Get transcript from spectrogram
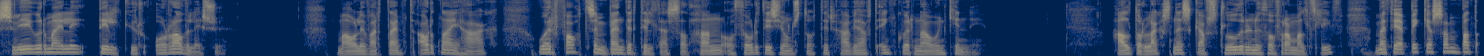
svigurmæli, dilgjur og ráðleysu. Máli var dæmt árna í hag og er fátt sem bendir til þess að hann og Þórdís Jónsdóttir hafi haft einhver náinn kynni. Haldur Lagsnes gaf slúðrinu þó framhaldslíf með því að byggja samband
